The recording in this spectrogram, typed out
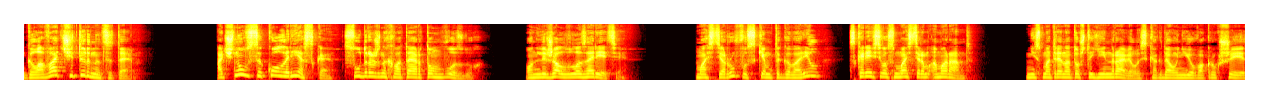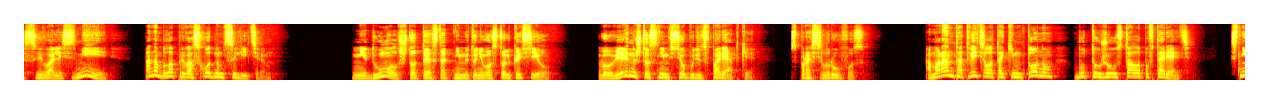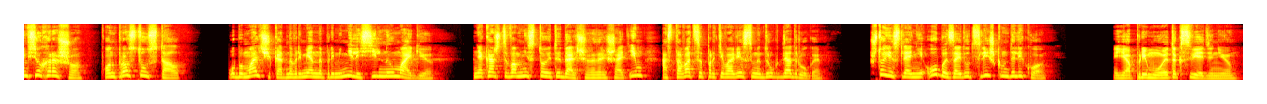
Глава 14. Очнулся Кол резко, судорожно хватая ртом воздух. Он лежал в лазарете. Мастер Руфус с кем-то говорил, скорее всего, с мастером Амарант. Несмотря на то, что ей нравилось, когда у нее вокруг шеи свивались змеи, она была превосходным целителем. «Не думал, что тест отнимет у него столько сил. Вы уверены, что с ним все будет в порядке?» — спросил Руфус. Амарант ответила таким тоном, будто уже устала повторять. «С ним все хорошо, он просто устал. Оба мальчика одновременно применили сильную магию. Мне кажется, вам не стоит и дальше разрешать им оставаться противовесами друг для друга. Что, если они оба зайдут слишком далеко?» «Я приму это к сведению».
